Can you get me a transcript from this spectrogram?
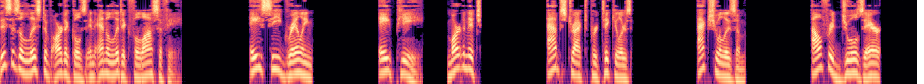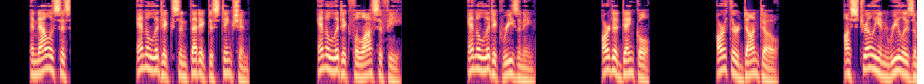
This is a list of articles in analytic philosophy. A. C. Grayling A. P. Martinich Abstract particulars Actualism Alfred Jules Ayer Analysis Analytic synthetic distinction Analytic philosophy Analytic reasoning Arda Denkel Arthur Danto Australian realism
